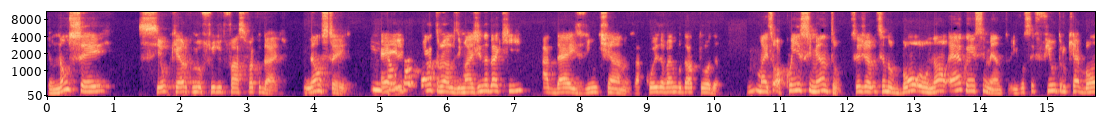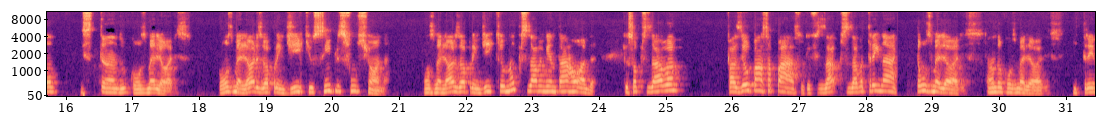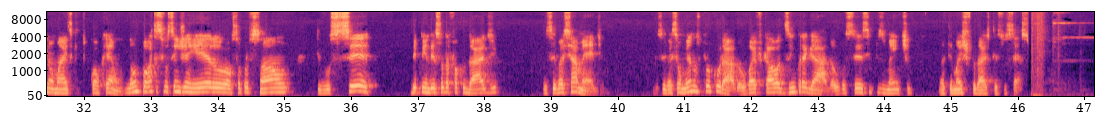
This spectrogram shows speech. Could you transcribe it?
Eu não sei se eu quero que meu filho faça faculdade. Não sei. Então, é, ele tem quatro anos. Imagina daqui a 10, 20 anos. A coisa vai mudar toda. Mas, ó, conhecimento, seja sendo bom ou não, é conhecimento. E você filtra o que é bom estando com os melhores. Com os melhores eu aprendi que o simples funciona. Com os melhores eu aprendi que eu não precisava inventar a roda, que eu só precisava fazer o passo a passo, que eu precisava, precisava treinar. Então os melhores andam com os melhores e treinam mais que qualquer um. Não importa se você é engenheiro, a sua profissão, se você depender só da faculdade, você vai ser a média. Você vai ser o menos procurado, ou vai ficar desempregado, ou você simplesmente vai ter mais dificuldade de ter sucesso.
